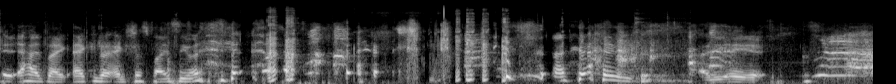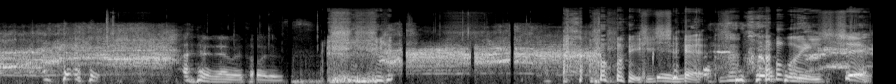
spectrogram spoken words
It has like extra, extra spicy on it. and he ate it. I never told him. Holy shit! Holy shit!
